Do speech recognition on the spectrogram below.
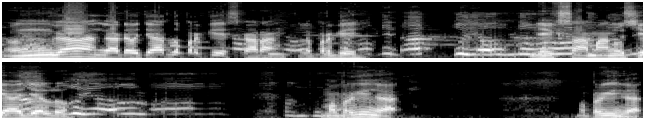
Enggak, enggak ada jahat lo pergi sekarang. Ya Lo Allah, pergi. Tolongin aku ya Allah. Nyiksa manusia aja lo. Ya Allah. Ampun. Mau pergi enggak? Mau pergi enggak?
